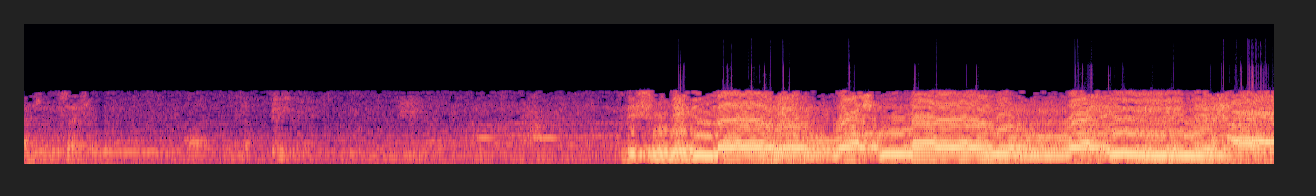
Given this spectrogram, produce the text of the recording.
أهلا وسهلا. بسم الله الرحمن الرحيم. حال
